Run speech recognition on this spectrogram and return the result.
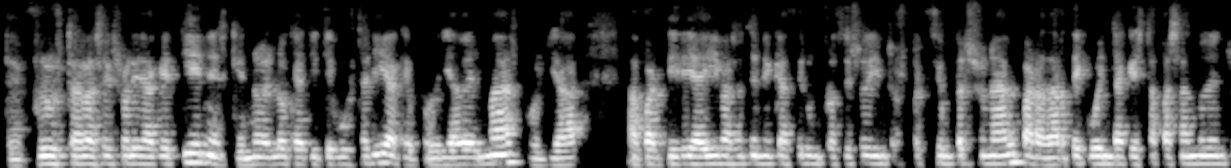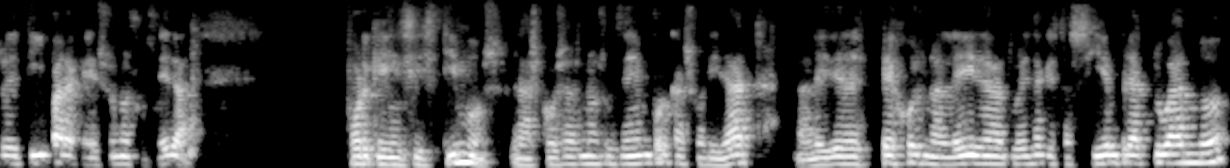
te frustra la sexualidad que tienes, que no es lo que a ti te gustaría, que podría haber más, pues ya a partir de ahí vas a tener que hacer un proceso de introspección personal para darte cuenta qué está pasando dentro de ti para que eso no suceda porque insistimos, las cosas no suceden por casualidad. La ley del espejo es una ley de la naturaleza que está siempre actuando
